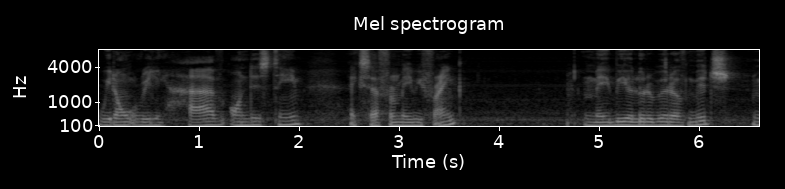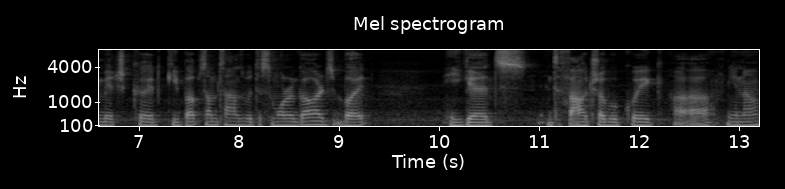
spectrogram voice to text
we don't really have on this team, except for maybe Frank. Maybe a little bit of Mitch. Mitch could keep up sometimes with the smaller guards, but he gets into foul trouble quick. Uh, you know,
